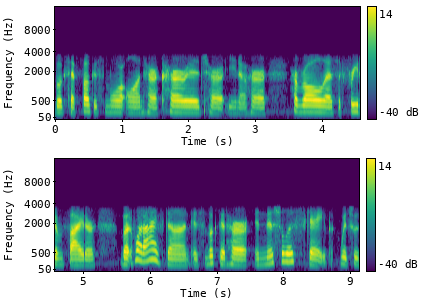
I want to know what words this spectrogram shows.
books have focused more on her courage, her you know her her role as a freedom fighter. But what I've done is looked at her initial escape, which was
